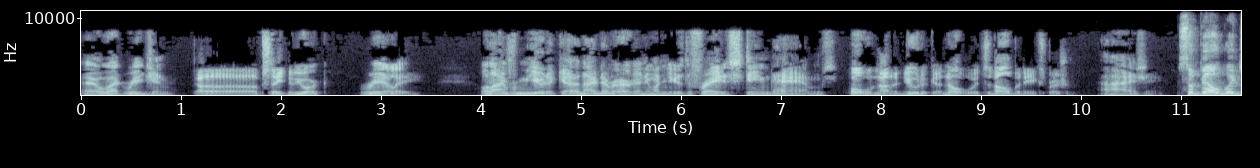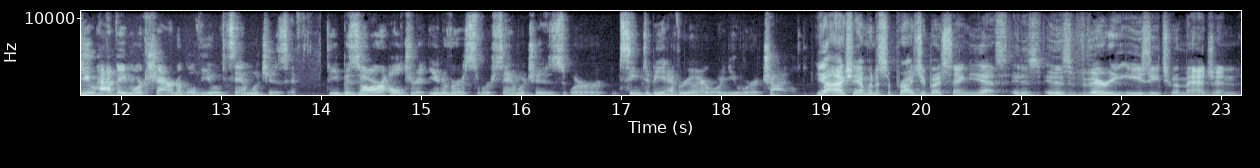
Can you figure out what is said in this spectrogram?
Uh, what region? Uh, upstate New York? Really? Well, I'm from Utica, and I've never heard anyone use the phrase steamed hams. Oh, not in Utica. No, it's an Albany expression. I see. So, Bill, would you have a more charitable view of sandwiches if the bizarre alternate universe where sandwiches were seemed to be everywhere when you were a child? Yeah, actually, I'm going to surprise you by saying yes. It is. It is very easy to imagine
